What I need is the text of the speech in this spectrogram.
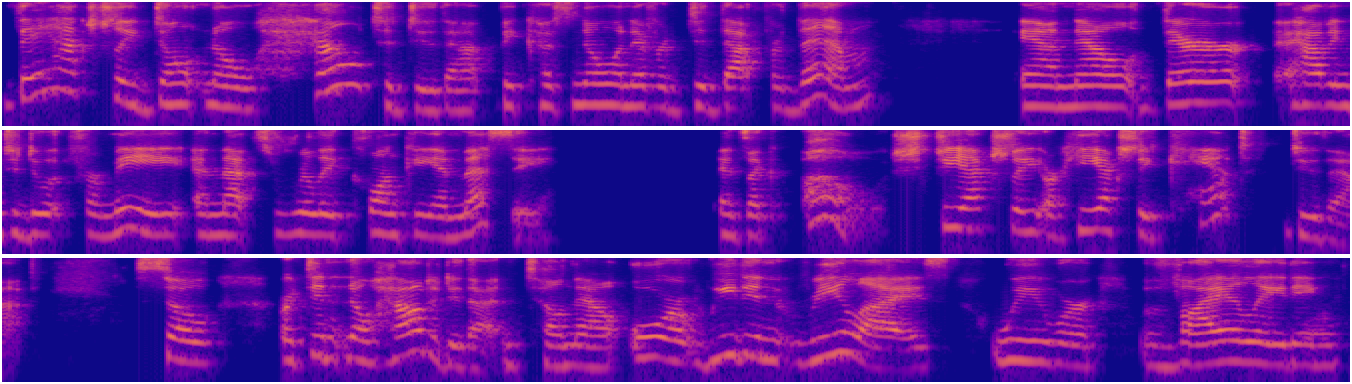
they actually don't know how to do that because no one ever did that for them. And now they're having to do it for me. And that's really clunky and messy. And it's like, oh, she actually, or he actually can't do that. So, or didn't know how to do that until now, or we didn't realize we were violating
